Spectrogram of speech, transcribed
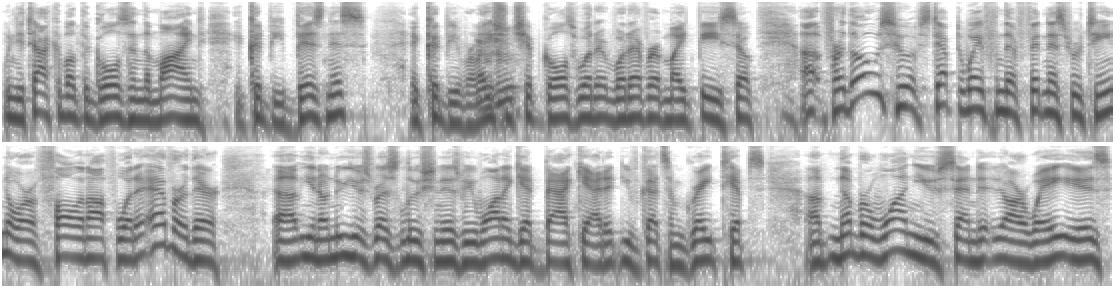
when you talk about the goals in the mind, it could be business, it could be mm-hmm. relationship mm-hmm. goals, whatever, whatever it might be. So, uh, for those who have stepped away from their fitness routine or have fallen off whatever their uh, you know New Year's resolution is. We want to get back at it. You've got some great tips. Uh, number one, you send it our way is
